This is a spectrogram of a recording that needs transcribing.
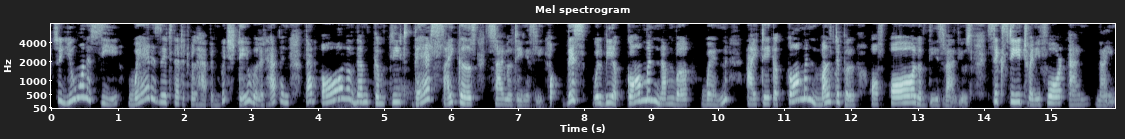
So you want to see where is it that it will happen? Which day will it happen that all of them complete their cycles simultaneously? This will be a common number when I take a common multiple of all of these values 60, 24, and 9.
